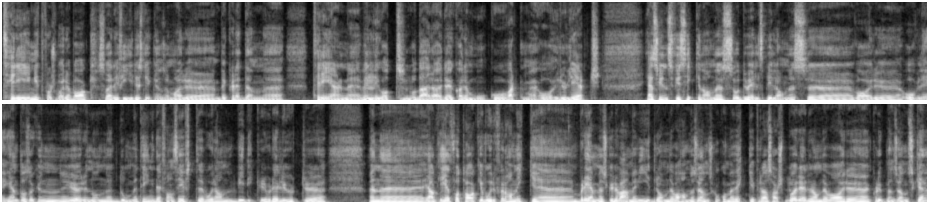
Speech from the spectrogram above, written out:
tre i midtforsvaret bak, så er det fire stykken som har eh, bekledd den eh, treeren veldig veldig godt. Og der har eh, Karamoko vært med og rullert. Jeg syns fysikken hans og duellspillet hans eh, var eh, overlegent. Og så kunne han gjøre noen dumme ting defensivt eh, hvor han virkelig ble lurt. Eh, Men eh, jeg har ikke helt fått tak i hvorfor han ikke ble med, skulle være med videre. Om det var hans ønske å komme vekk fra Sarpsborg, eller om det var eh, klubbens ønske.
